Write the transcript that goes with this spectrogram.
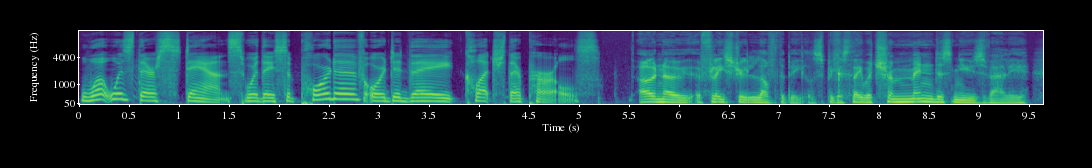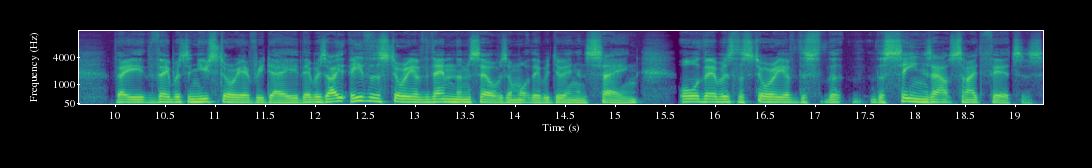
What was their stance? Were they supportive or did they clutch their pearls? Oh no, Fleet Street loved the Beatles because they were tremendous news value. They there was a new story every day. There was either the story of them themselves and what they were doing and saying, or there was the story of the the, the scenes outside theatres.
